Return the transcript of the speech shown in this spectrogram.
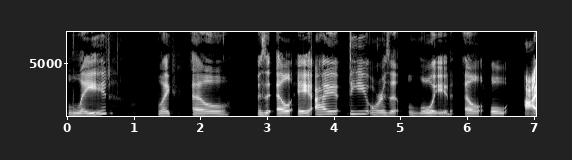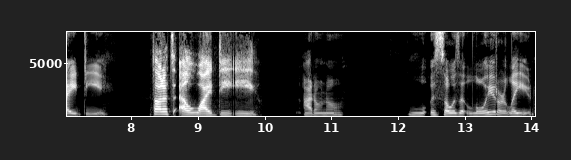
Lade, like L, is it L A I D or is it Lloyd, L O I D? I thought it's L Y D E. I don't know. So is it Lloyd or Laid?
